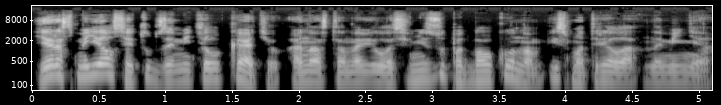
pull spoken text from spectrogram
Я рассмеялся и тут заметил Катю. Она остановилась внизу под балконом и смотрела на меня.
